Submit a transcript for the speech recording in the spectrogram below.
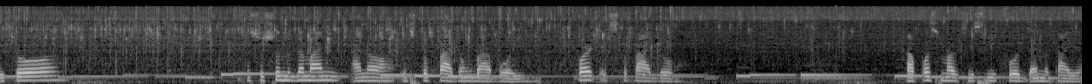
ito sa susunod naman ano estofadong baboy. Pork estofado. Tapos magsi seafood ano tayo?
